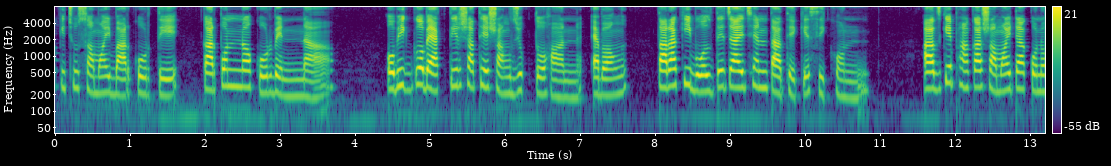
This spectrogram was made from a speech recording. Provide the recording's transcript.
কিছু সময় বার করতে কার্পণ্য করবেন না। অভিজ্ঞ ব্যক্তির সাথে সংযুক্ত হন এবং তারা কি বলতে চাইছেন তা থেকে শিখুন। আজকে ফাঁকা সময়টা কোনো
